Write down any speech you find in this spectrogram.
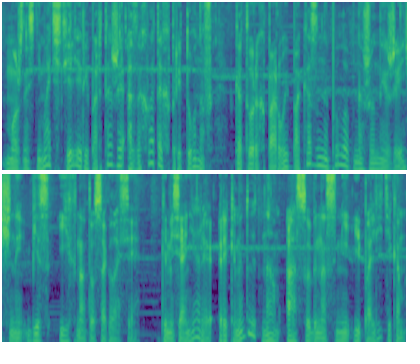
Можно снимать телерепортажи о захватах притонов, в которых порой показаны полуобнаженные женщины без их на то согласия. Комиссионеры рекомендуют нам, а особенно СМИ и политикам,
